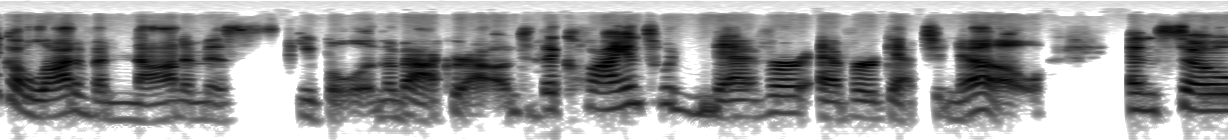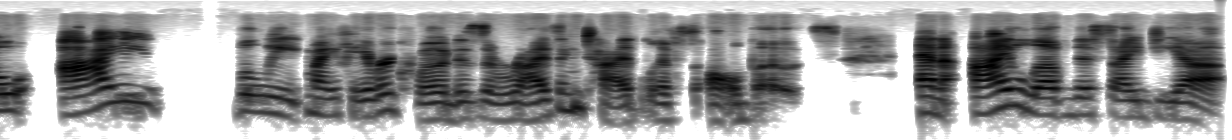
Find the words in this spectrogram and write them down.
like a lot of anonymous people in the background. The clients would never, ever get to know. And so I believe my favorite quote is a rising tide lifts all boats. And I love this idea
